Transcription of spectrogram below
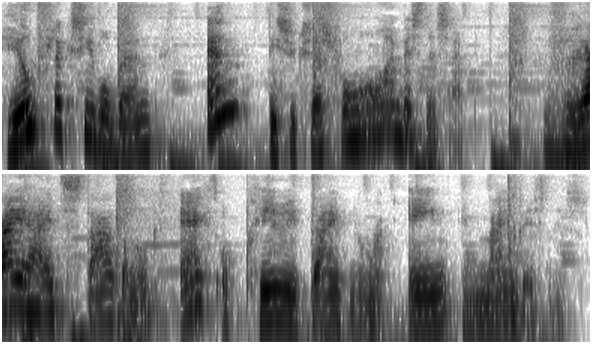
heel flexibel ben en die succesvolle online business heb. Vrijheid staat dan ook echt op prioriteit nummer 1 in mijn business.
